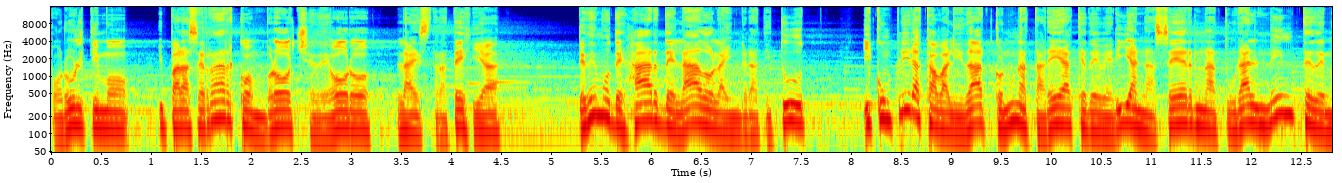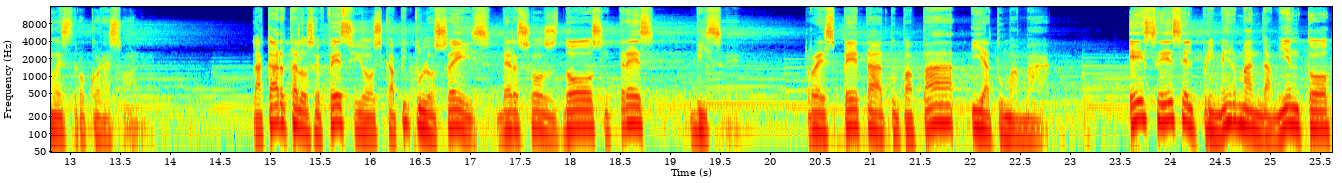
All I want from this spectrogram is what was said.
Por último, y para cerrar con broche de oro la estrategia, debemos dejar de lado la ingratitud y cumplir a cabalidad con una tarea que debería nacer naturalmente de nuestro corazón. La carta a los Efesios capítulo 6 versos 2 y 3 dice, Respeta a tu papá y a tu mamá. Ese es el primer mandamiento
